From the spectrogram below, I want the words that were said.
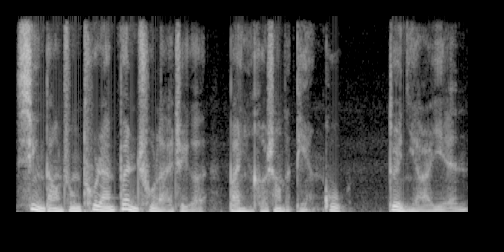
信当中突然蹦出来这个白隐和尚的典故，对你而言，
